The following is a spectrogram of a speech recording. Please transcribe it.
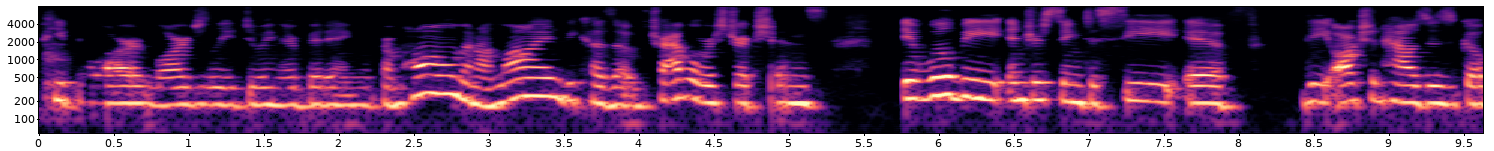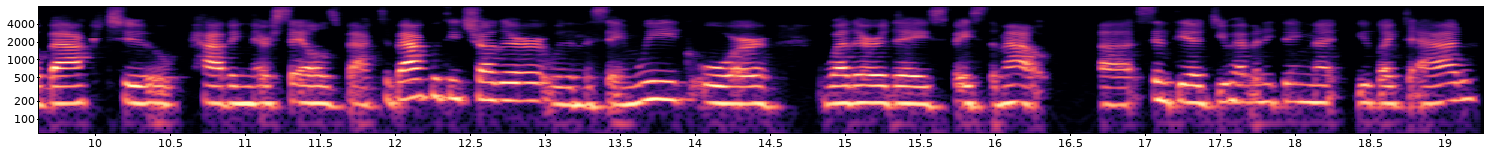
people are largely doing their bidding from home and online because of travel restrictions, it will be interesting to see if the auction houses go back to having their sales back to back with each other within the same week or whether they space them out. Uh, Cynthia, do you have anything that you'd like to add?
